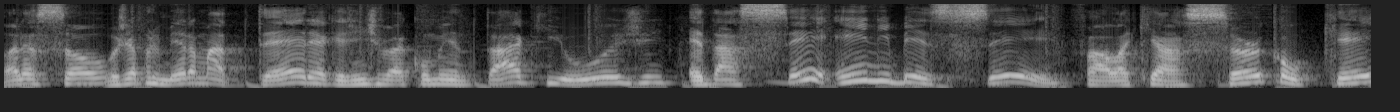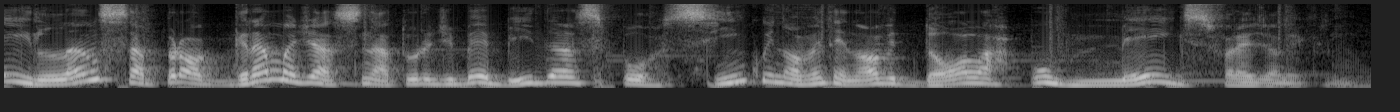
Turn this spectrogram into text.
Olha só, hoje a primeira matéria que a gente vai comentar aqui hoje é da CNBC. Fala que a Circle K lança programa de assinatura de bebidas por 5,99 dólar por mês, Fred Alecrim.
